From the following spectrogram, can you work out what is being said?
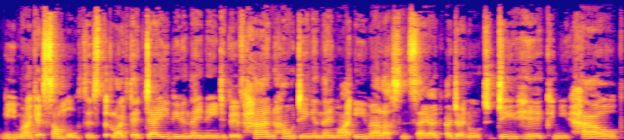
you might get some authors that like their debut and they need a bit of hand holding, and they might email us and say, I, "I don't know what to do here. Can you help?"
